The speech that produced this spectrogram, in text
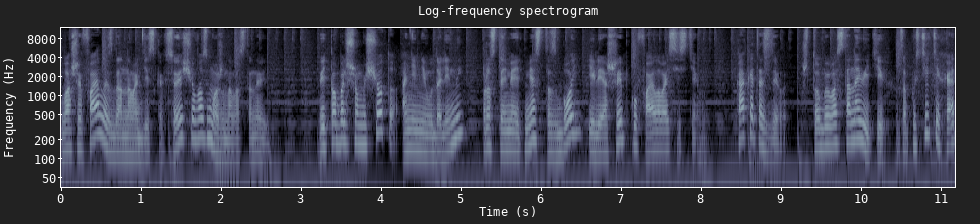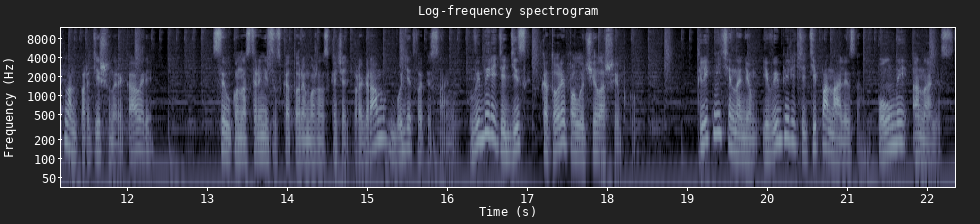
ваши файлы с данного диска все еще возможно восстановить. Ведь по большому счету они не удалены, просто имеет место сбой или ошибку файловой системы. Как это сделать? Чтобы восстановить их, запустите Hetman Partition Recovery. Ссылку на страницу, с которой можно скачать программу, будет в описании. Выберите диск, который получил ошибку. Кликните на нем и выберите тип анализа – полный анализ.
